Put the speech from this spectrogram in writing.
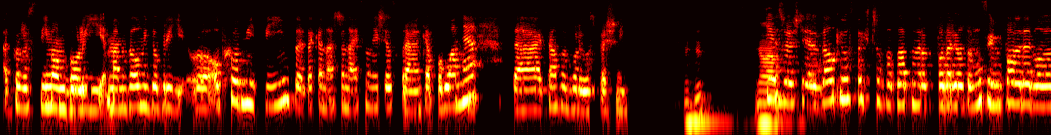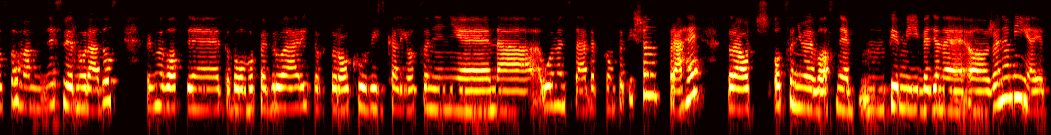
akože s týmom boli, máme veľmi dobrý uh, obchodný tím, to je taká naša najsilnejšia stránka podľa mňa, tak tam sme boli úspešní. Mm-hmm. No a... Tiež ešte veľký úspech, čo sa za ten rok podaril, to musím povedať, lebo z toho mám nesmiernu radosť. Tak sme vlastne, to bolo vo februári tohto roku, získali ocenenie na Women Startup Competition v Prahe, ktorá oceňuje vlastne mm, firmy vedené e, ženami a je to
